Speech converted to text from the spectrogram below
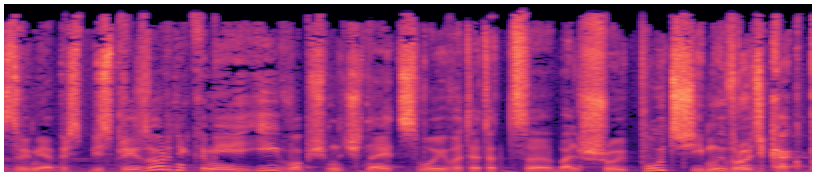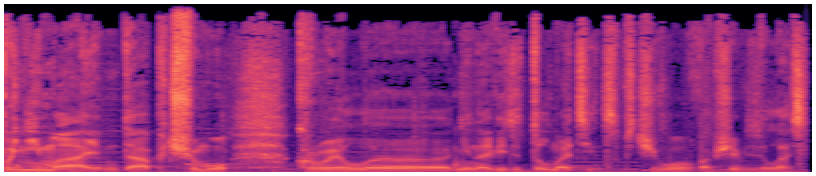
с двумя беспризорниками и, в общем, начинает свой вот этот э, большой путь. И мы вроде как понимаем, да, почему Круэлла ненавидит далматинцев, с чего вообще взялась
